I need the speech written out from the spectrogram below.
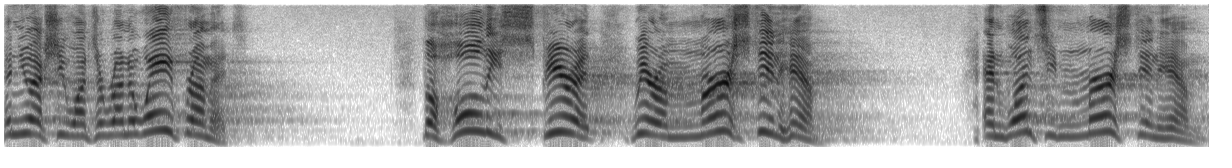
and you actually want to run away from it. The Holy Spirit, we are immersed in Him. And once immersed in Him,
